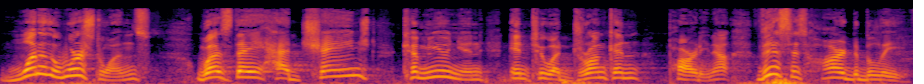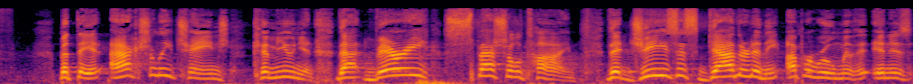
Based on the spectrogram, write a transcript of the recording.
One of the worst ones was they had changed communion into a drunken party. Now, this is hard to believe, but they had actually changed communion, that very special time that Jesus gathered in the upper room with, his,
